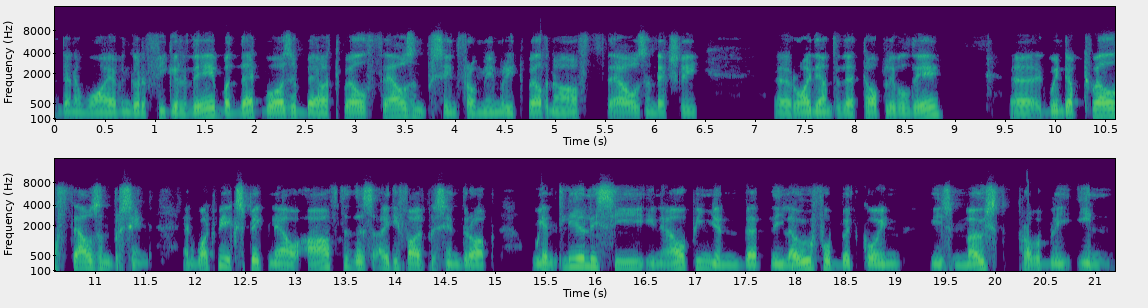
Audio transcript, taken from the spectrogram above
I don't know why I haven't got a figure there, but that was about 12,000% from memory, 12,500 actually, uh, right down to that top level there. Uh, it went up 12,000%. And what we expect now, after this 85% drop, we can clearly see, in our opinion, that the low for Bitcoin is most probably in.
